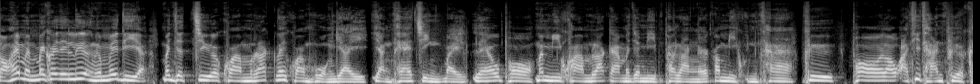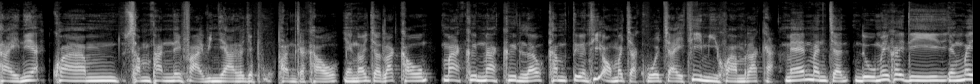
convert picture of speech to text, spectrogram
ต่อให้มันไม่ค่อยได้เรื่องหรือไม่ดีอะมันจะเจือความรักและความห่วงใยอย่างแท้จริงไป แล้วพอมันมีความรักอะมันจะมีพลังแล้วก็มีคุณค่า คือพอเราอธิษฐานเผื่อใครเนี่ยความสัมพันธ์ในฝ่ายวิญญาณเราจะผูกพันกับเขา อย่างน้อยจะรักเขามากขึ้นมากขึ้น แล้วคำเตือนที่ออกมาจากหัวใจที่มีความรักอะแม้นมันจะดูไม่ค่อยดี ยังไม่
